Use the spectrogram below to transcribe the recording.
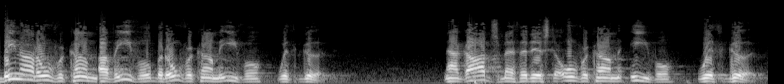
Be not overcome of evil, but overcome evil with good. Now, God's method is to overcome evil with good.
